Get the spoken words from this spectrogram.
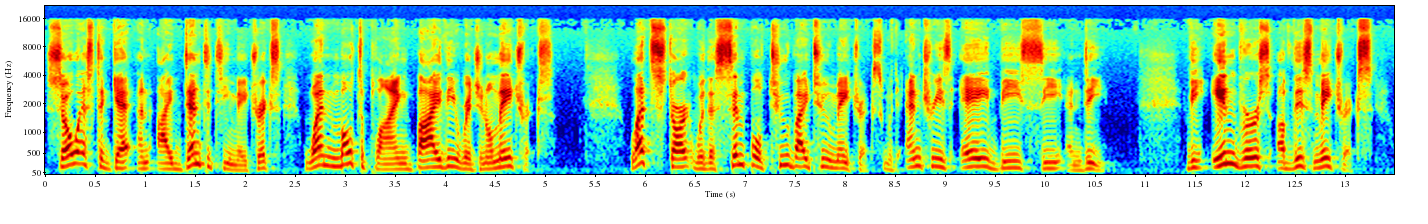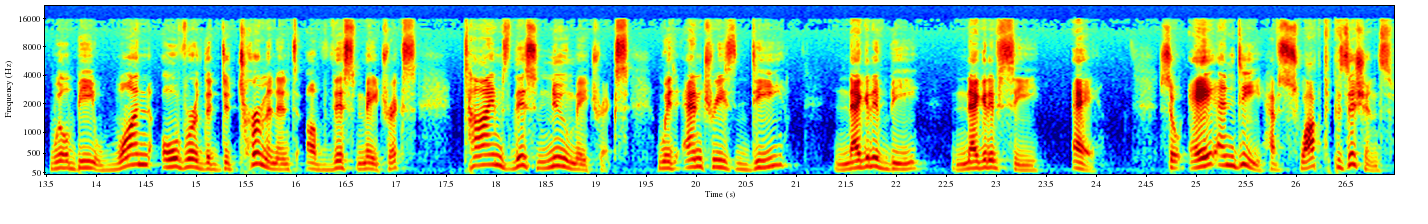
so as to get an identity matrix when multiplying by the original matrix? Let's start with a simple 2 by 2 matrix with entries A, B, C, and D. The inverse of this matrix will be 1 over the determinant of this matrix times this new matrix with entries D, negative B, negative C, A. So A and D have swapped positions,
